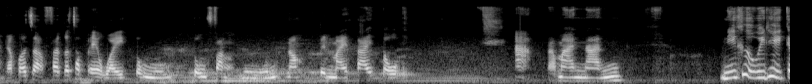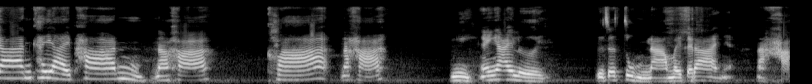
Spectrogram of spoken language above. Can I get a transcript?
เดี๋ยวก็จะไฟก็จะไปไว้ตรงตรงฝั่งนู้นเนาะเป็นไม้ใต้โต๊ะอะประมาณนั้น นี่คือวิธีการขยายพันธุ์นะคะ คล้านะคะ นี่ง่าย ๆเลย รือจะจุ่มน้ำไว้ก็ได้เนี่ยนะคะ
